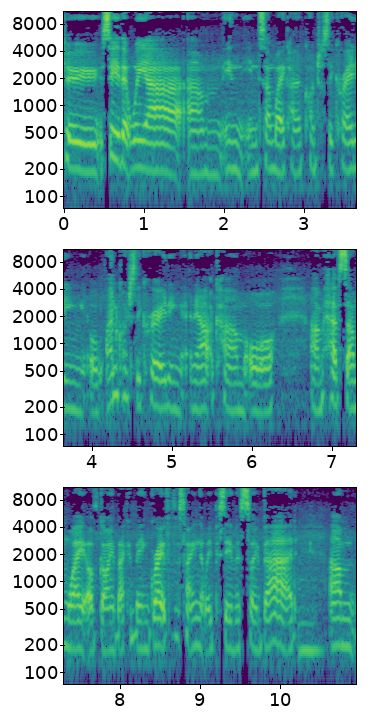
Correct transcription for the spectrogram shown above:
to see that we are um, in in some way kind of consciously creating or unconsciously creating an outcome or um, have some way of going back and being grateful for something that we perceive as so bad. Um,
